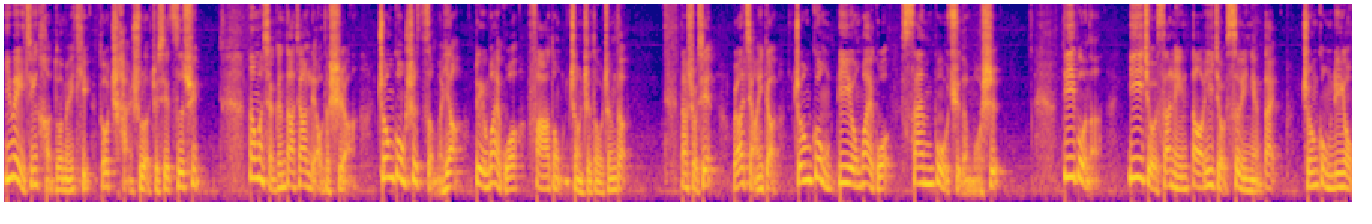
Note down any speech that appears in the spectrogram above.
因为已经很多媒体都阐述了这些资讯。那么想跟大家聊的是啊，中共是怎么样对外国发动政治斗争的？那首先我要讲一个中共利用外国三部曲的模式。第一步呢，一九三零到一九四零年代，中共利用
